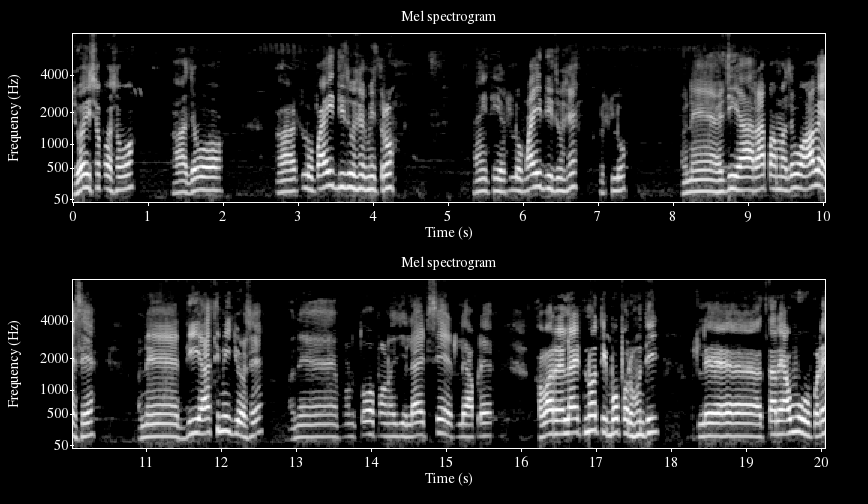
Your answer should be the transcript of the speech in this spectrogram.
જોઈ શકો છો. હા જુઓ આટલું પાઈ દીધું છે મિત્રો. અહીંથી એટલું પાઈ દીધું છે એટલું અને હજી આ રાપામાં જવો આવે છે અને દી આથમી ગયો છે. અને પણ તો પણ હજી લાઇટ છે એટલે આપણે સવારે લાઇટ નહોતી, બપોર સુધી. એટલે અત્યારે આવવું પડે.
